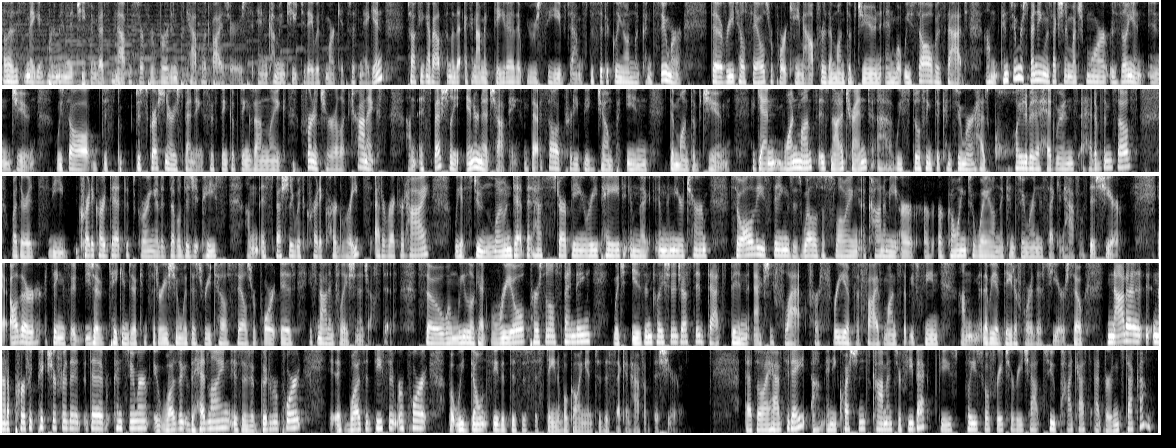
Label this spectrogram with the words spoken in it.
Hello, this is Megan Horneman, the Chief Investment Officer for Verdence Capital Advisors, and coming to you today with Markets with Megan, talking about some of the economic data that we received um, specifically on the consumer. The retail sales report came out for the month of June, and what we saw was that um, consumer spending was actually much more resilient in June. We saw dis- discretionary spending, so think of things on like furniture, electronics, um, especially internet shopping. That saw a pretty big jump in the month of June. Again, one month is not not a trend. Uh, we still think the consumer has quite a bit of headwinds ahead of themselves, whether it's the credit card debt that's growing at a double digit pace, um, especially with credit card rates at a record high. We have student loan debt that has to start being repaid in the in the near term. So all these things, as well as a slowing economy, are, are, are going to weigh on the consumer in the second half of this year. Other things that you have to take into consideration with this retail sales report is it's not inflation adjusted. So when we look at real personal spending, which is inflation adjusted, that's been actually flat for three of the five months that we've seen um, that we have data for this year. So not a not a perfect picture for the the consumer. It was a, the headline is a good report. It was a decent report, but we don't see that this is sustainable going into the second half of this year. That's all I have today. Um, any questions, comments, or feedback, please, please feel free to reach out to podcast at verdence.com.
